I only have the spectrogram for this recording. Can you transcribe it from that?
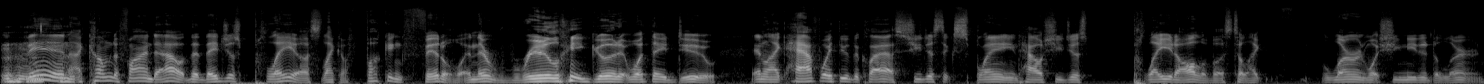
And mm-hmm. then mm-hmm. I come to find out that they just play us like a fucking fiddle, and they're really good at what they do. And like halfway through the class, she just explained how she just played all of us to like learn what she needed to learn.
